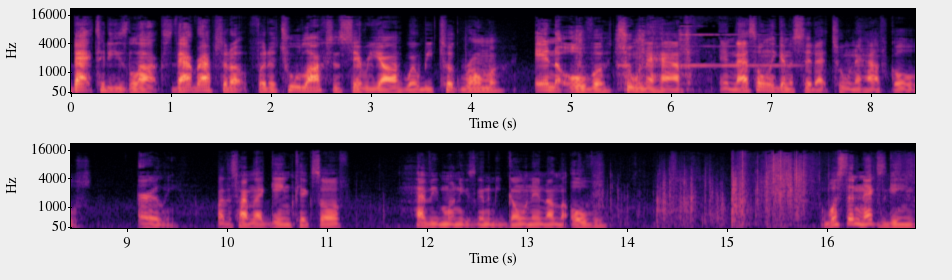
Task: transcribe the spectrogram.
back to these locks. That wraps it up for the two locks in Serie A where we took Roma and the over two and a half. And that's only gonna sit at two and a half goals early. By the time that game kicks off, heavy money is gonna be going in on the over. What's the next game?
